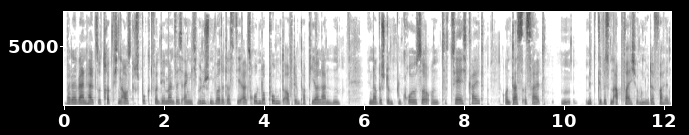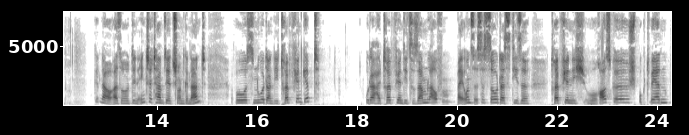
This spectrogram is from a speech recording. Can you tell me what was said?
Aber da werden halt so Tröpfchen ausgespuckt, von denen man sich eigentlich wünschen würde, dass die als runder Punkt auf dem Papier landen, in einer bestimmten Größe und Zähigkeit. Und das ist halt mit gewissen Abweichungen nur der Fall. Genau, also den Inkjet haben Sie jetzt schon genannt, wo es nur dann die Tröpfchen gibt oder halt Tröpfchen, die zusammenlaufen. Bei uns ist es so, dass diese Tröpfchen nicht rausgespuckt werden,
